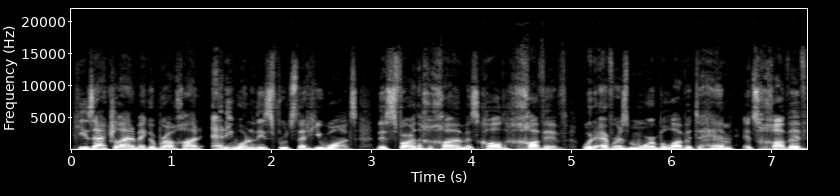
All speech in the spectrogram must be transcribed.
He's actually allowed to make a bracha on any one of these fruits that he wants. This far the chachamim is called chaviv. Whatever is more beloved to him, it's chaviv.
